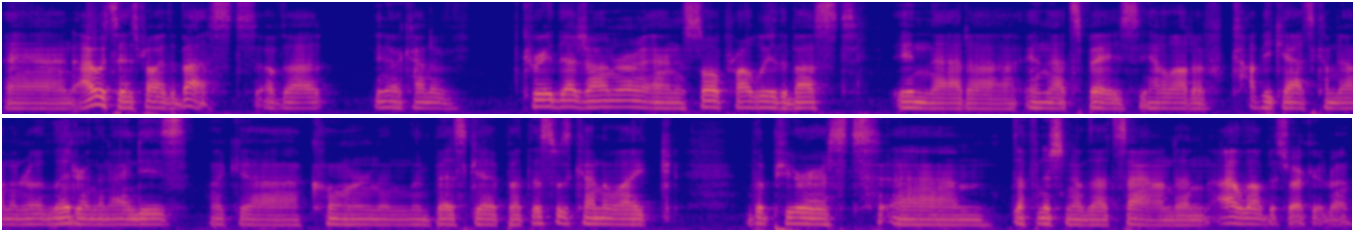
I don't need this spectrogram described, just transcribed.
And I would say it's probably the best of that, you know, kind of created that genre and is still probably the best in that uh, in that space. You had a lot of copycats come down the road later in the '90s, like uh, and Limp Bizkit, but this was kind of like the purest um, definition of that sound. And I love this record, man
